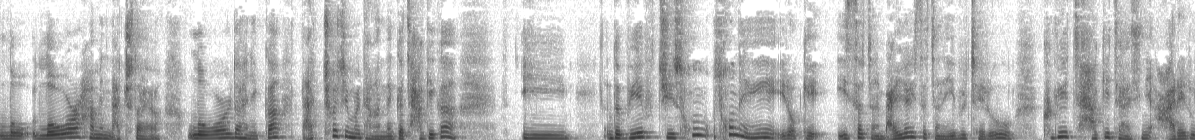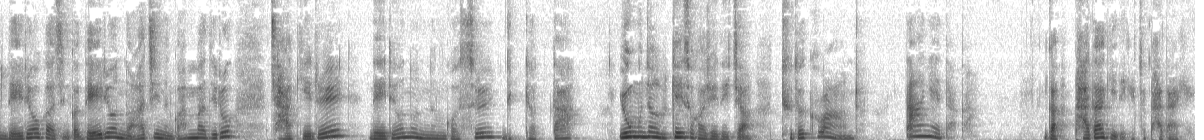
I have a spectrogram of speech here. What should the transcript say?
lower 하면 낮추다요. Lord 하니까 낮춰짐을 당한다. 그러니까 자기가 이 The BFG 손, 손에 이렇게 있었잖아요. 말려 있었잖아요. 이불채로. 그게 자기 자신이 아래로 내려가진 거, 내려놔지는 거. 한마디로 자기를 내려놓는 것을 느꼈다. 요 문장을 그렇게 해석하셔야 되죠. To the ground. 땅에다가. 그러니까 바닥이 되겠죠. 바닥에.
